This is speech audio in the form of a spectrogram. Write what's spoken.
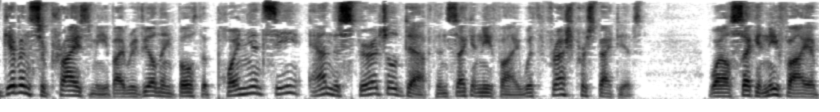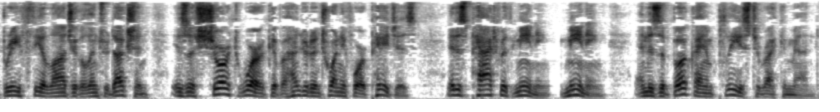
Givens surprised me by revealing both the poignancy and the spiritual depth in 2 Nephi with fresh perspectives. While 2 Nephi, a brief theological introduction, is a short work of 124 pages, it is packed with meaning, meaning, and is a book I am pleased to recommend.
